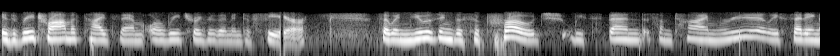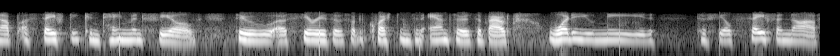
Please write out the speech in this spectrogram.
is re traumatize them or re trigger them into fear. So, in using this approach, we spend some time really setting up a safety containment field through a series of sort of questions and answers about what do you need to feel safe enough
